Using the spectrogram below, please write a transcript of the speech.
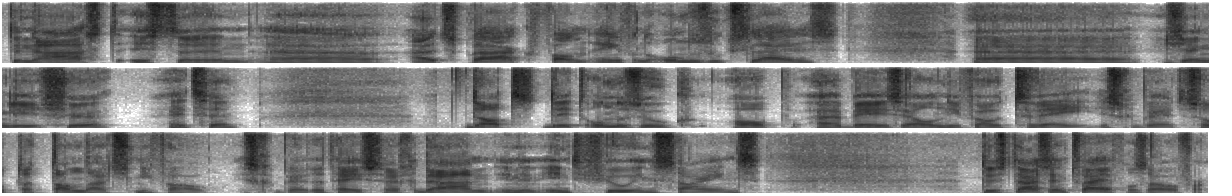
Daarnaast is er een uh, uitspraak van een van de onderzoeksleiders, uh, Zhengli Shi heet ze, dat dit onderzoek op BSL niveau 2 is gebeurd. Dus op dat tandartsniveau is gebeurd. Dat heeft ze gedaan in een interview in Science. Dus daar zijn twijfels over.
